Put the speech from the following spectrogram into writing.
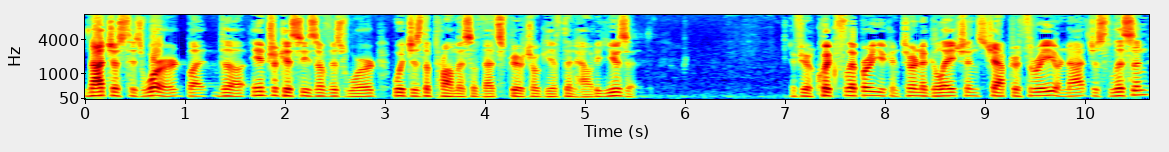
not just his word, but the intricacies of his word, which is the promise of that spiritual gift and how to use it. If you're a quick flipper, you can turn to Galatians chapter 3 or not, just listen.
